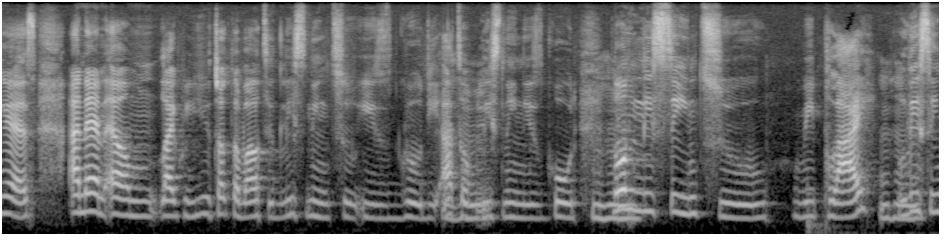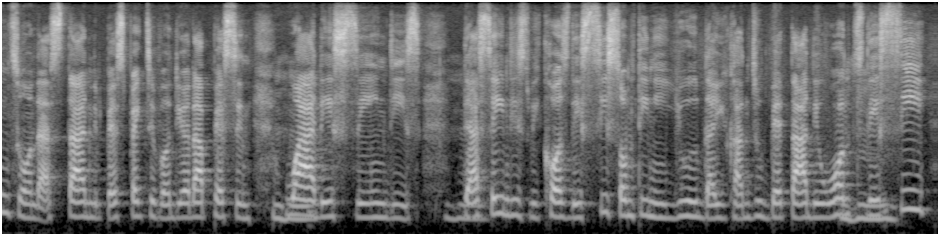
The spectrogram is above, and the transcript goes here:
Yes, and then um, like you talked about it, listening to is good. The art Mm-hmm. of listening is good. Don't listen to reply. Mm-hmm. Listen to understand the perspective of the other person. Mm-hmm. Why are they saying this? They are saying this because they see something in you that you can do better. They want. They Mm-hmm. see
